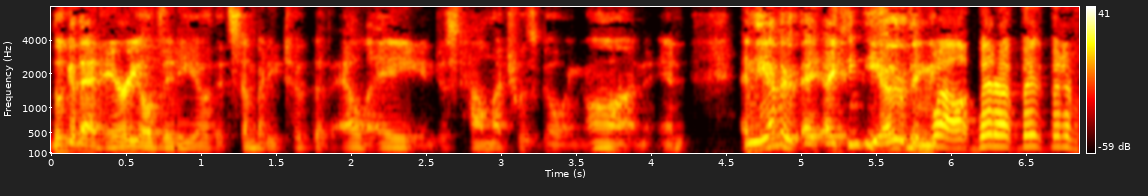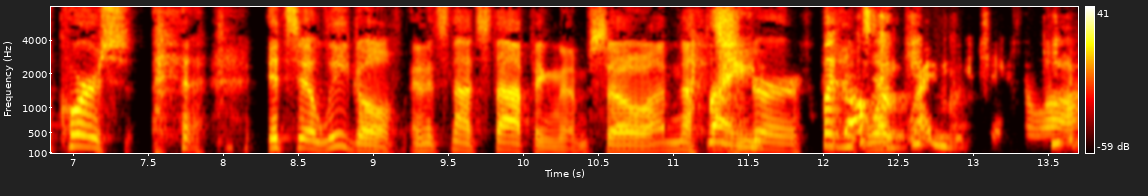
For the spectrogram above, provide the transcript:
look at that aerial video that somebody took of LA and just how much was going on. And and the other, I think the other thing. Well, but uh, but but of course, it's illegal and it's not stopping them. So I'm not right. sure. But also, keep, keep,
